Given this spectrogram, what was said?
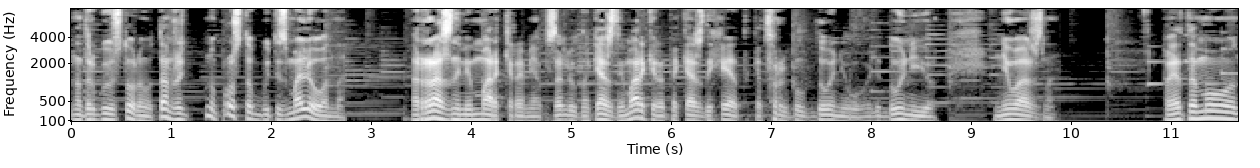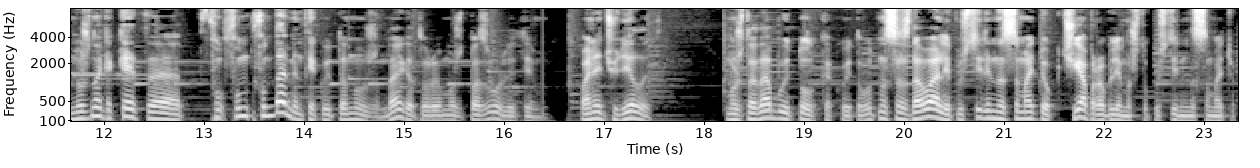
на другую сторону, там же, ну, просто будет измалевано разными маркерами абсолютно. Каждый маркер это каждый хед, который был до него или до нее, неважно. Поэтому нужна какая-то фун фундамент какой-то нужен, да, который может позволить им понять, что делать. Может, тогда будет толк какой-то. Вот насоздавали, пустили на самотек. Чья проблема, что пустили на самотек?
